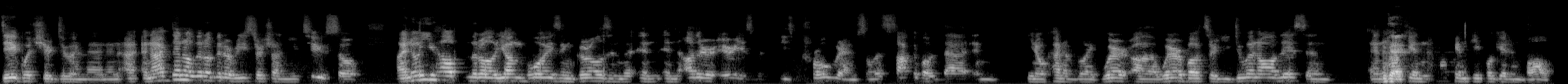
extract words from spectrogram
dig what you're doing, man. And, I, and I've done a little bit of research on you too. So I know you help little young boys and girls in, the, in, in other areas with these programs. So let's talk about that and, you know, kind of like where uh, whereabouts are you doing all this and and okay. how can how can people get involved?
